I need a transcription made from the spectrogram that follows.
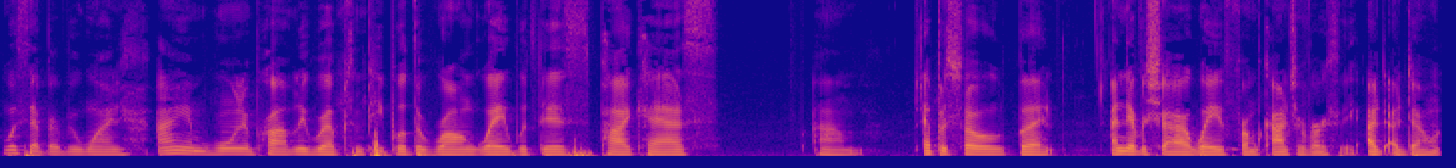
What's up, everyone? I am going to probably rub some people the wrong way with this podcast um, episode, but I never shy away from controversy. I, I don't.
